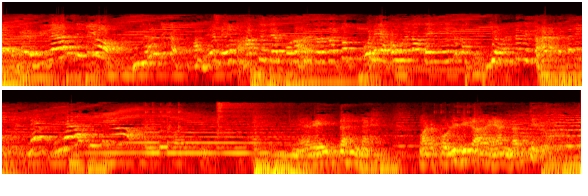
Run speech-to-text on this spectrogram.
ඒ විලාසිනියෝ විලාසිනියෝ අනේ මේ මහත්තයා දැන් මොන හරි කරගත්තොත් ඔය ඇහුවෙනවා දැන් ඒක යන්න විකාර මෙතනින් මේ විලාසිනියෝ නැරෙයිද නැහැ. මට පොලිටි ගාන යන්නත් තියෙනවා.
